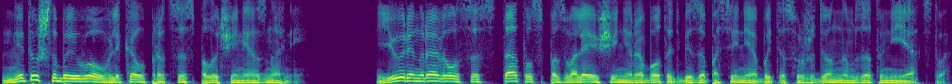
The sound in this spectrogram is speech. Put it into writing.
Не то чтобы его увлекал процесс получения знаний. Юре нравился статус, позволяющий не работать без опасения быть осужденным за тунеядство.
